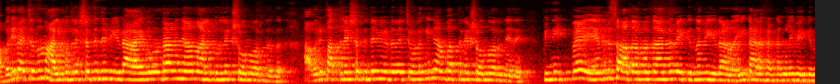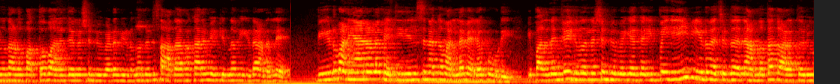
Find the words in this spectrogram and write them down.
അവർ വെച്ചത് നാൽപ്പത് ലക്ഷത്തിന്റെ വീട് ആയതുകൊണ്ടാണ് ഞാൻ നാൽപ്പത് ലക്ഷം എന്ന് പറഞ്ഞത്. അവർ പത്ത് ലക്ഷത്തിന്റെ വീട് വെച്ചോളെങ്കിൽ ഞാൻ പത്ത് ലക്ഷം എന്ന് പറഞ്ഞേനെ. പിന്നെ ഇപ്പൊ ഏതൊരു സാധാരണക്കാരനും വെക്കുന്ന വീടാണ്? ഈ കാലഘട്ടങ്ങളിൽ വെക്കുന്നതാണ് പത്തോ പതിനഞ്ചോ ലക്ഷം രൂപയുടെ വീട് എന്ന് പറഞ്ഞൊരു സാധാരണക്കാരൻ വെക്കുന്ന വീടാണല്ലേ? വീട് പണിയാനുള്ള മെറ്റീരിയൽസിനൊക്കെ നല്ല വില കൂടി. ഈ പതിനഞ്ചോ ഇരുപത് ലക്ഷം രൂപയ്ക്കൊക്കെ ഇപ്പൊ ഈ വീട് വെച്ചിട്ട് തന്നെ അന്നത്തെ കാലത്ത് ഒരു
